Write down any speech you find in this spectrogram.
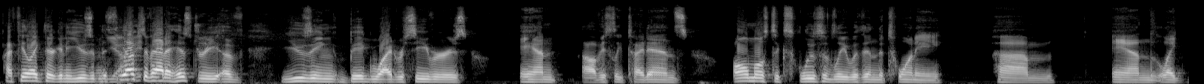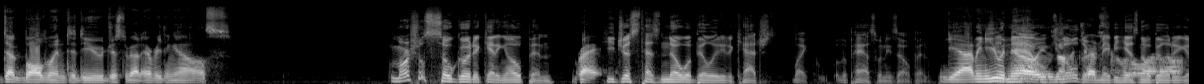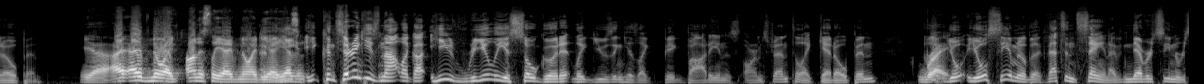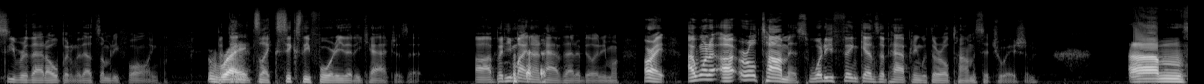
I feel like they're going to use him. The Yeah, Seahawks have had a history of using big wide receivers and obviously tight ends almost exclusively within the 20. Um, and like Doug Baldwin to do just about everything else. Marshall's so good at getting open. Right. He just has no ability to catch like the pass when he's open. Yeah, I mean, you would And know. now he he's older, and maybe he has no ability to get open. Yeah, I, I have no idea. Honestly, I have no I idea. mean, he hasn't. he, considering he's not like a, he really is so good at like using his like big body and his arm strength to like get open. Like, Right. you'll you'll see him and he'll be like, "That's insane! I've never seen a receiver that open without somebody falling." But right. it's like 60-40 that he catches it. Uh, but he might not have that ability anymore. All right, I want to uh, Earl Thomas. What do you think ends up happening with the Earl Thomas situation? Um,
